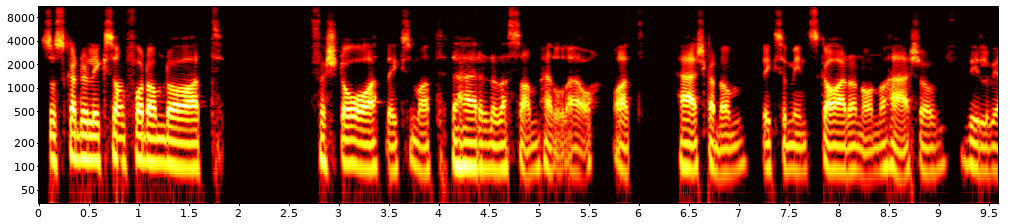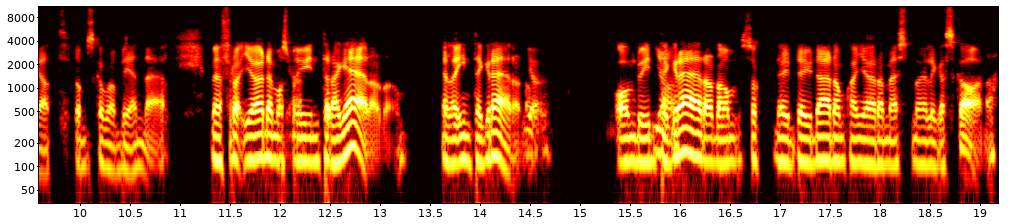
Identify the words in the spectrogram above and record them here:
så ska du liksom få dem då att förstå att, liksom att det här är deras samhälle och, och att här ska de liksom inte skada någon och här så vill vi att de ska vara bli en del. Men för att göra det måste ja. man ju interagera dem. Eller integrera dem. Ja. Om du integrerar ja. dem så det, det är ju där de kan göra mest möjliga skada.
